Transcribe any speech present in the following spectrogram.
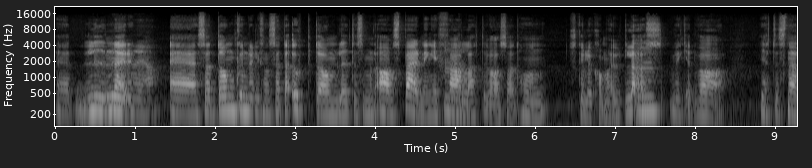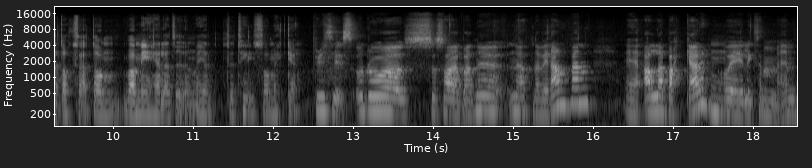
eh, linor. ja. Eh, så att de kunde liksom sätta upp dem lite som en avspärrning ifall Mm. att det var så att hon skulle komma ut lös. Vilket var jättesnällt också att de var med hela tiden och hjälpte till så mycket. Precis, och då så sa jag bara nu, nu öppnar vi rampen. Eh, alla backar Mm. och är liksom en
